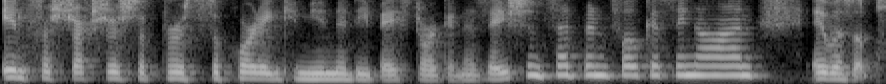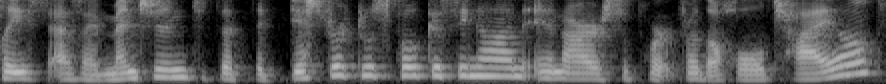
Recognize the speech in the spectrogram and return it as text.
infrastructure for supporting community based organizations had been focusing on. It was a place, as I mentioned, that the district was focusing on in our support for the whole child.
